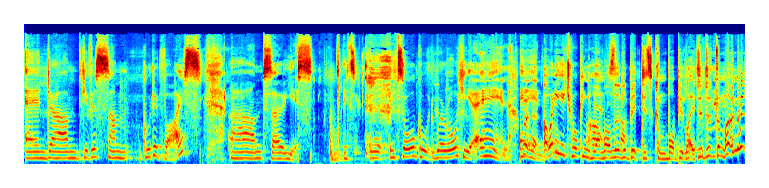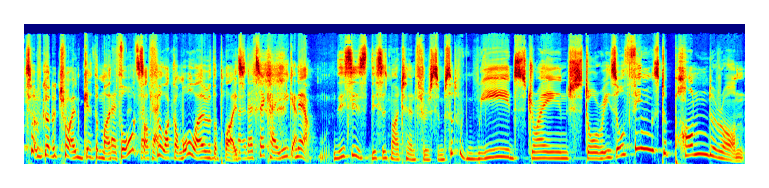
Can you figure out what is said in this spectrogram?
and um, give us some good advice. Um, so yes, it's all, it's all good. We're all here. Anne, Anne, what are you talking about? I'm a little time? bit discombobulated at the moment. I've got to try and gather my That's- thoughts. that's okay. I feel like I'm all over the place. No, that's okay. You go. Now, this is this is my turn for some sort of weird, strange stories or things to ponder on.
